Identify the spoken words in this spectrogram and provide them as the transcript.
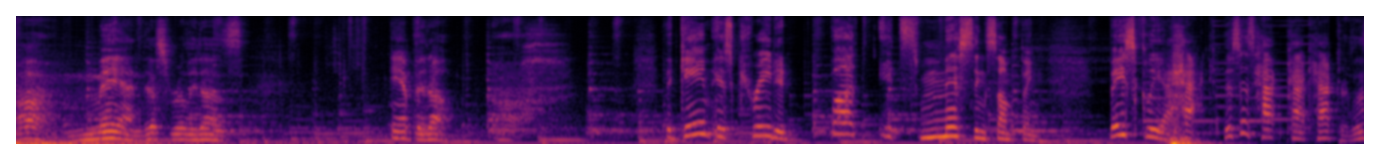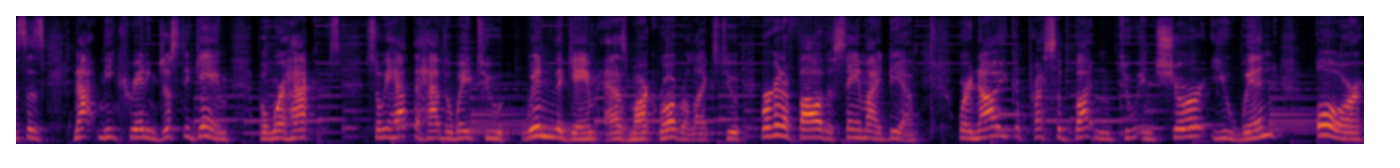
Oh man, this really does amp it up. Oh. The game is created, but it's missing something. Basically a hack. This is Hack Pack Hackers. This is not me creating just a game, but we're hackers. So we have to have the way to win the game as Mark Rober likes to. We're gonna follow the same idea where now you can press a button to ensure you win or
